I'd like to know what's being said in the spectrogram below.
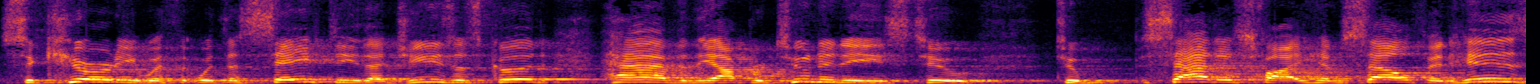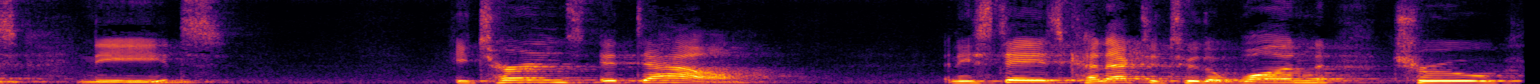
security, with, with the safety that Jesus could have and the opportunities to, to satisfy himself and his needs, he turns it down and he stays connected to the one true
